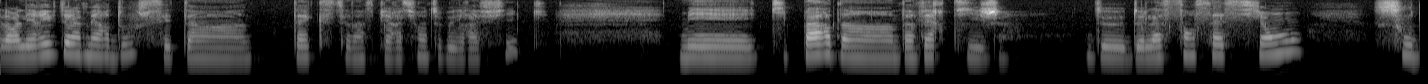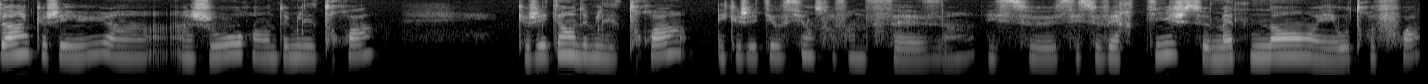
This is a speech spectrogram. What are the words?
Alors, Les rives de la mer douce, c'est un texte d'inspiration autobiographique, mais qui part d'un vertige, de, la sensation soudain que j'ai eue un, jour en 2003, que j'étais en 2003 et que j'étais aussi en 76. Et c'est ce vertige, ce maintenant et autrefois,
